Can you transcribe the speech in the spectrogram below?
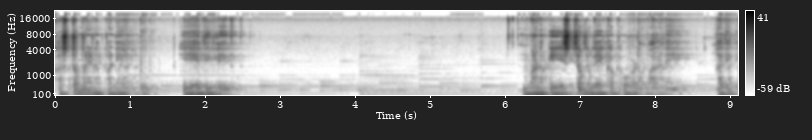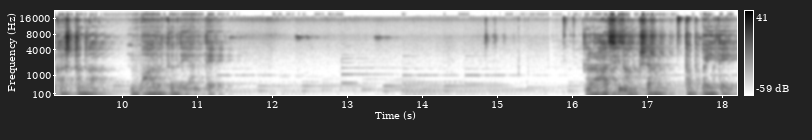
కష్టమైన పని అంటూ ఏదీ లేదు. మనకి ఇష్టం లేకపోవడం వలనే అది కష్టంగా మారుతుంది అంతే. రాసిన అక్షరం తప్పైతే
